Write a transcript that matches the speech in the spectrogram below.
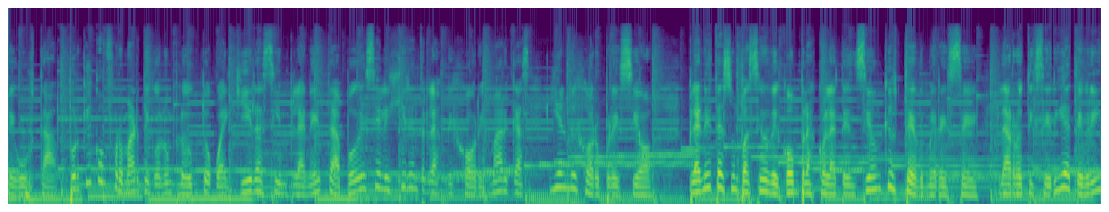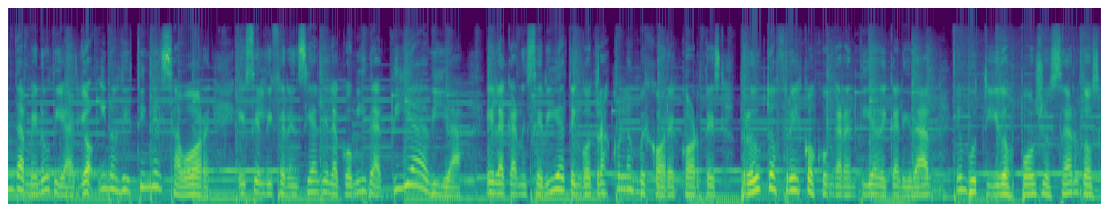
Te gusta. ¿Por qué conformarte con un producto cualquiera si en Planeta podés elegir entre las mejores marcas y el mejor precio? Planeta es un paseo de compras con la atención que usted merece. La roticería te brinda menú diario y nos distingue el sabor. Es el diferencial de la comida día a día. En la carnicería te encontrás con los mejores cortes, productos frescos con garantía de calidad, embutidos, pollos, cerdos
